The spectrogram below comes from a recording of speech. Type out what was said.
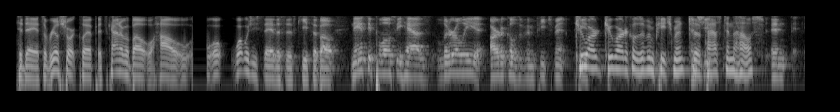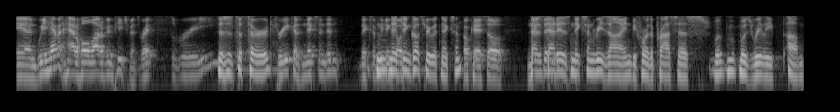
today. It's a real short clip. It's kind of about how what would you say this is, Keith? About Nancy Pelosi has literally articles of impeachment. Two two articles of impeachment uh, passed in the House, and and we haven't had a whole lot of impeachments, right? Three. This is the third. Three because Nixon didn't. Nixon we didn't, go, didn't go through with Nixon. Okay, so Nixon, that, that is Nixon resigned before the process w- was really um,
